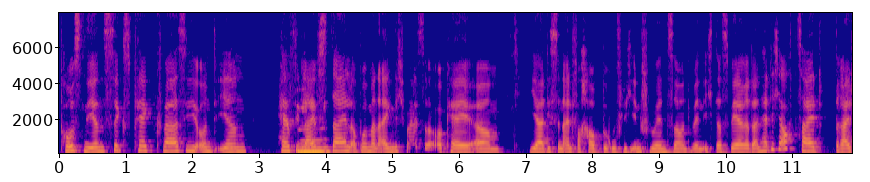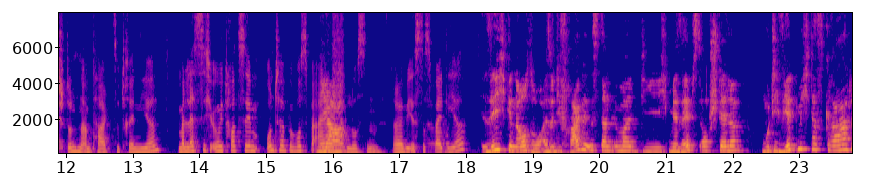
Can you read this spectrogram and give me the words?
posten ihren Sixpack quasi und ihren Healthy mhm. Lifestyle, obwohl man eigentlich weiß, okay, ähm, ja, die sind einfach hauptberuflich Influencer und wenn ich das wäre, dann hätte ich auch Zeit, drei Stunden am Tag zu trainieren. Man lässt sich irgendwie trotzdem unterbewusst beeinflussen. Ja. Oder wie ist das bei dir? Sehe ich genauso. Also die Frage ist dann immer, die ich mir selbst auch stelle, motiviert mich das gerade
